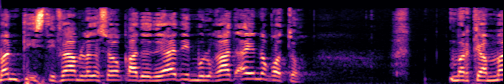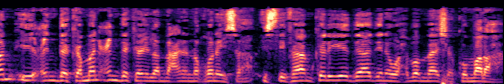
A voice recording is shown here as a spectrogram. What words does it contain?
manti istifhaam laga soo qaado daadii mulqaad ay noqoto marka man iyo cindaka man cindaka ila macno noqonaysaa. Istifhaam keligee daadina waxba meesha kuma laha.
